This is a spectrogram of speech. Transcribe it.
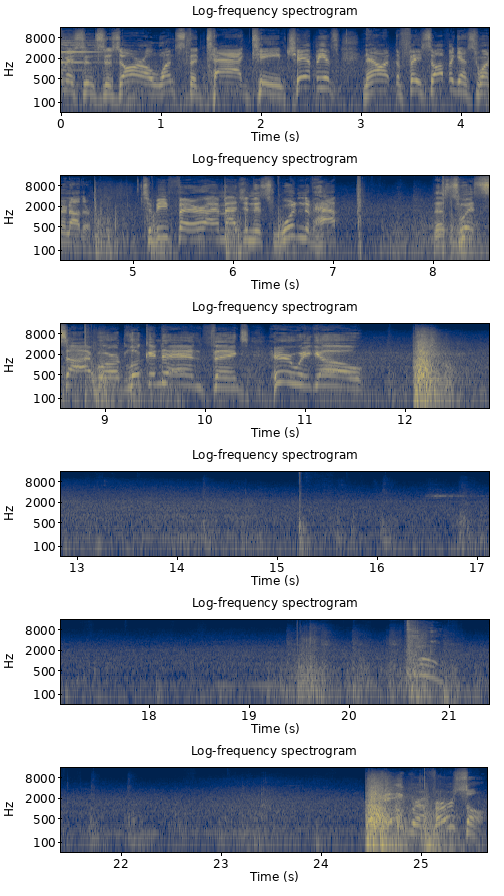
Sheamus and Cesaro, once the tag team champions, now at the face-off against one another. To be fair, I imagine this wouldn't have happened. The Swiss Cyborg looking to end things. Here we go. Big reversal.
